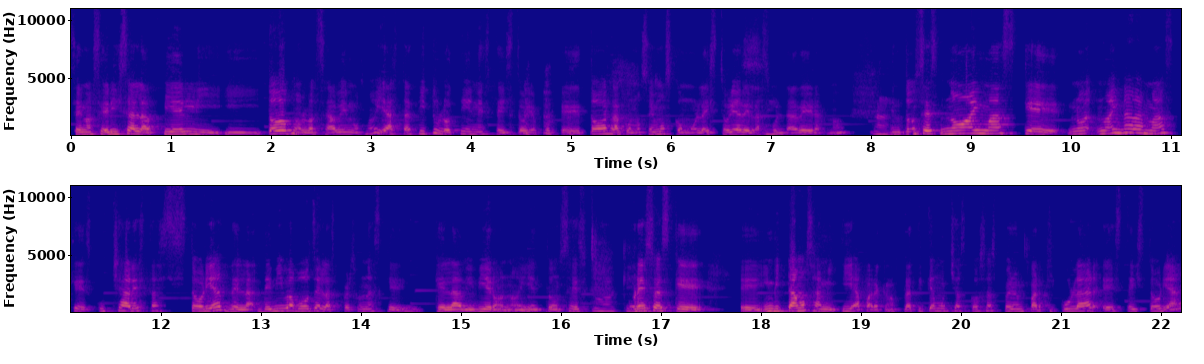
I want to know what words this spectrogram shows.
se nos eriza la piel y, todos nos lo sabemos, ¿no? Y hasta título tiene esta historia, porque todos la conocemos como la historia de la soldadera, ¿no? Entonces, no hay más que, no, no, hay nada más que escuchar estas historias de, la, de viva voz de las personas que, que la vivieron, ¿no? Y entonces, por eso es que eh, invitamos a mi tía para que nos platique muchas cosas, pero en particular esta historia,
